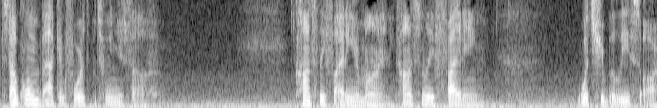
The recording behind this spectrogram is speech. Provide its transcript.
Stop going back and forth between yourself. Constantly fighting your mind, constantly fighting what your beliefs are.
